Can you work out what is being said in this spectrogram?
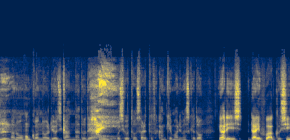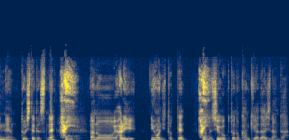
うん。あの香港の領事館などではい。お仕事をされた関係もありますけど、やはりライフワーク信念としてですね、はい。あのやはり日本にとって、はい。あの中国との関係が大事なんだ、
